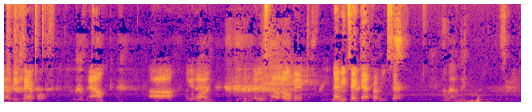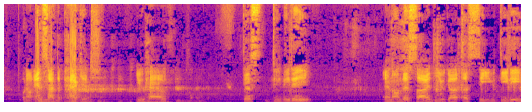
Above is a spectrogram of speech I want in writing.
Gotta be careful. Now? Ah, look at that. It is now open. Let me take that from you, sir. Now, inside the package, you have this DVD. And on this side, you got a CDD.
